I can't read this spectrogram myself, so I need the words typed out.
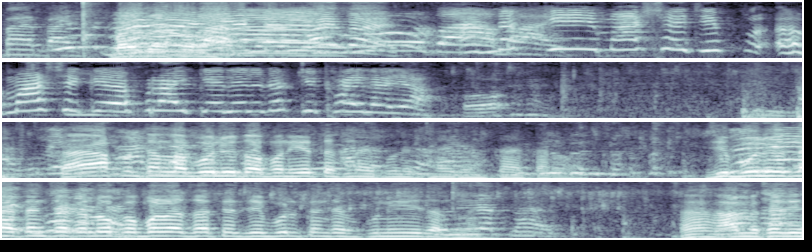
Bye bye bye bye bye bye आणि नक्की माशाची फ- मासे फ्राय केलेले नक्की खायला या. काय आपण त्यांना बोलवतो आपण येतच नाही कुणी खायला. काय करावं? जे बोलवत नाही त्यांच्याकडे लोक बळत जाते जे बोलत त्यांच्याकडे कुणी जात नाही. येत नाही. हा, आम्ही कधी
